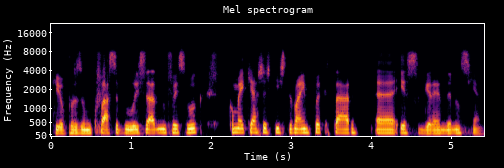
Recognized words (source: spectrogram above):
que eu presumo que faça publicidade no Facebook. Como é que achas que isto vai impactar uh, esse grande anunciante?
